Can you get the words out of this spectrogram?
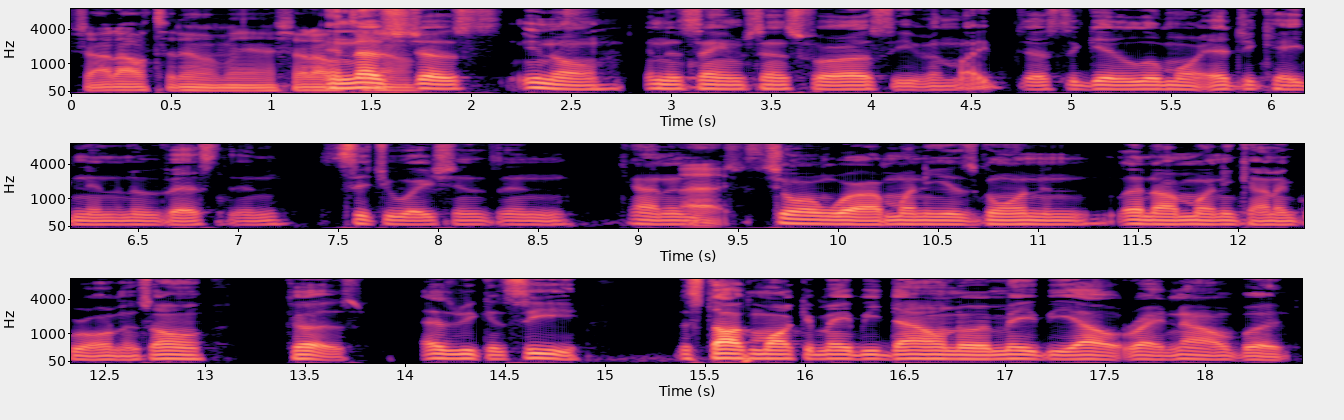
shout out to them, man. Shout out and to that's them. just you know in the same sense for us even like just to get a little more educating and invest in situations and kind of showing where our money is going and letting our money kind of grow on its own because as we can see the stock market may be down or it may be out right now but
